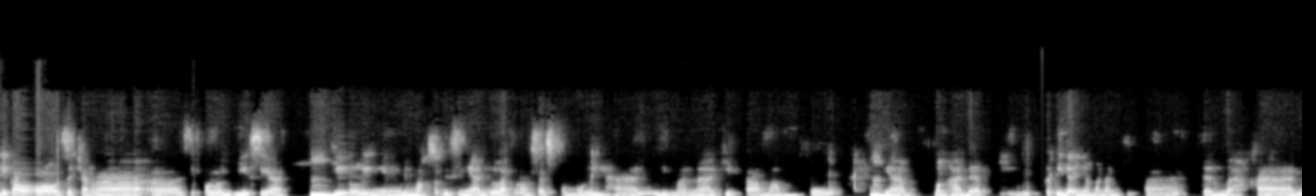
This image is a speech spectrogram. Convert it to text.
jadi kalau secara uh, psikologis ya. Hmm. Healing yang dimaksud di sini adalah proses pemulihan di mana kita mampu hmm. ya menghadapi ketidaknyamanan kita dan bahkan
